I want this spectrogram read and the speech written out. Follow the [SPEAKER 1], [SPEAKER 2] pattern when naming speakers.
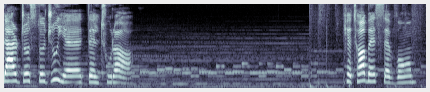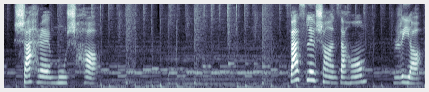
[SPEAKER 1] در جستجوی دلتورا. کتاب سوم شهر موشها. فصل شانزدهم ریا.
